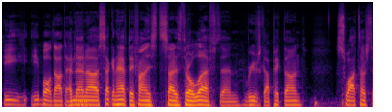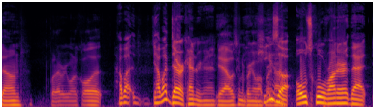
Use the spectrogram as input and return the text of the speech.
he he balled out that and game. then uh, second half they finally decided to throw left, and Revis got picked on, swat touchdown, whatever you want to call it. How about how about Derrick Henry, man? yeah, I was gonna bring him up. He's right a old school runner that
